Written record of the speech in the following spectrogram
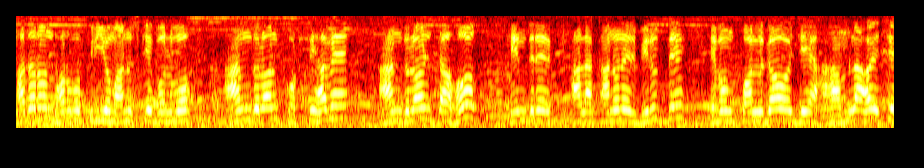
সাধারণ ধর্মপ্রিয় মানুষকে বলব, আন্দোলন করতে হবে। আন্দোলনটা হোক কেন্দ্রের আলা কানুনের বিরুদ্ধে এবং পলগাঁও যে হামলা হয়েছে,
